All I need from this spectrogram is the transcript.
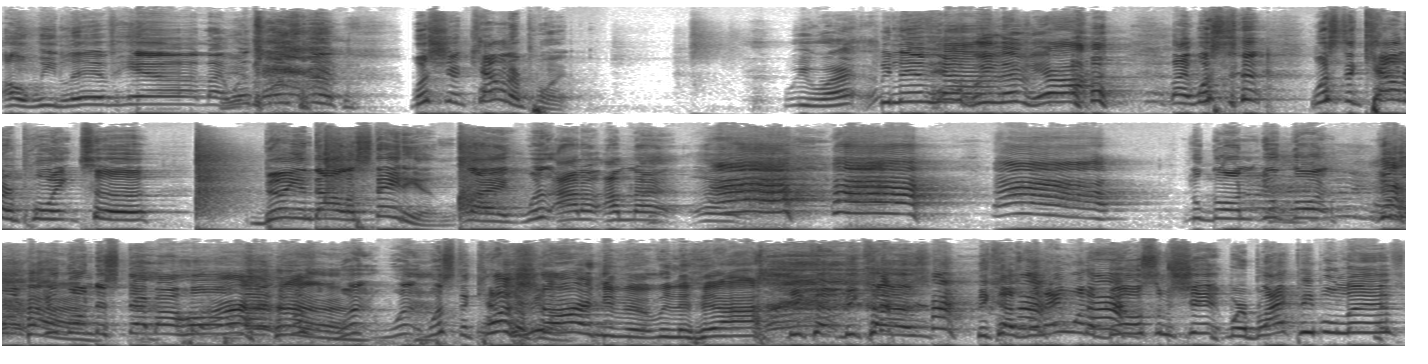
Oh, we live here. Like, what's, what's the what's your counterpoint? We what? We live here. We live here. like, what's the what's the counterpoint to billion dollar stadium? Like, what? I don't. I'm not. Uh, you going? You going? You going? You going to step out home? Like, what, what, what? What's the What's your counterpoint? argument? We live here. Because because because when they want to build some shit where black people live,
